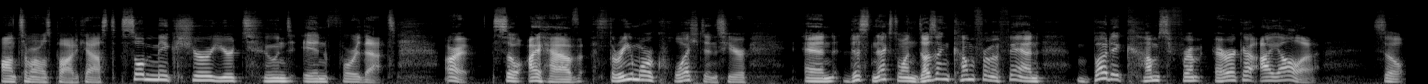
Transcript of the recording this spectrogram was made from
on tomorrow's podcast. So make sure you're tuned in for that. All right. So I have three more questions here. And this next one doesn't come from a fan, but it comes from Erica Ayala. So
